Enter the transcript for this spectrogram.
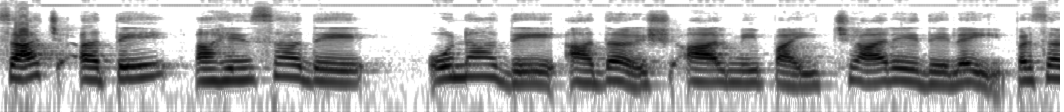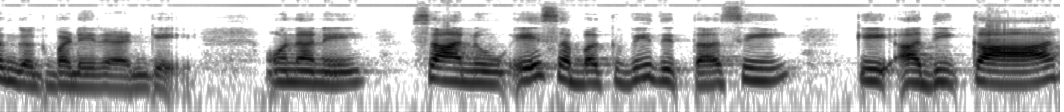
ਸੱਚ ਅਤੇ ਅਹਿੰਸਾ ਦੇ ਉਹਨਾਂ ਦੇ ਆਦਰਸ਼ ਆਲਮੀ ਭਾਈਚਾਰੇ ਦੇ ਲਈ ਪ੍ਰਸੰਗਕ ਬਣੇ ਰਹਿਣਗੇ। ਉਹਨਾਂ ਨੇ ਸਾਨੂੰ ਇਹ ਸਬਕ ਵੀ ਦਿੱਤਾ ਸੀ ਕਿ ਅਧਿਕਾਰ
